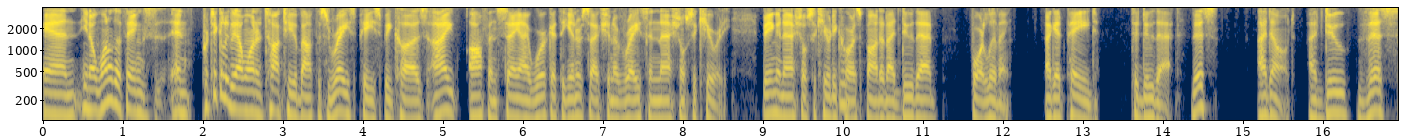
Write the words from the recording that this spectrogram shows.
And, you know, one of the things, and particularly I want to talk to you about this race piece because I often say I work at the intersection of race and national security. Being a national security mm-hmm. correspondent, I do that for a living. I get paid to do that. This, I don't. I do this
